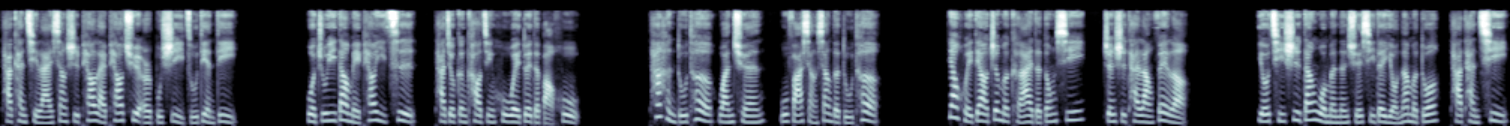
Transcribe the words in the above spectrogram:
他看起来像是飘来飘去，而不是以足点地。我注意到，每飘一次，他就更靠近护卫队的保护。它很独特，完全无法想象的独特。要毁掉这么可爱的东西，真是太浪费了。尤其是当我们能学习的有那么多。他叹气，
